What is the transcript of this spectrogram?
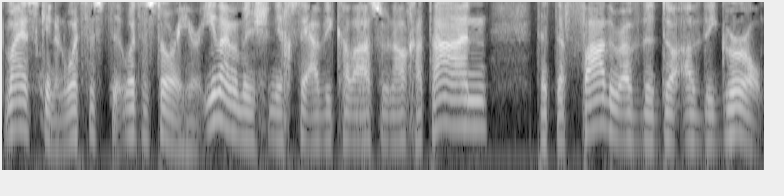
B'maya skinan. What's the st- what's the story here? Elam ben shnichse avi kalasu al chatan. That the father of the of the girl,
